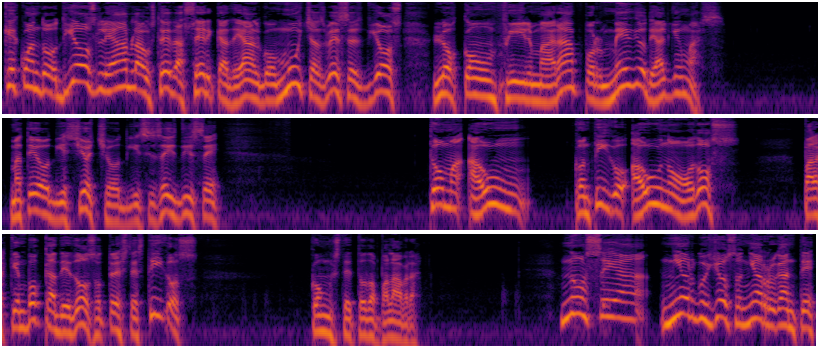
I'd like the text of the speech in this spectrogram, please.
Que cuando Dios le habla a usted acerca de algo, muchas veces Dios lo confirmará por medio de alguien más. Mateo 18, 16 dice, Toma aún contigo a uno o dos, para que en boca de dos o tres testigos conste toda palabra. No sea ni orgulloso ni arrogante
